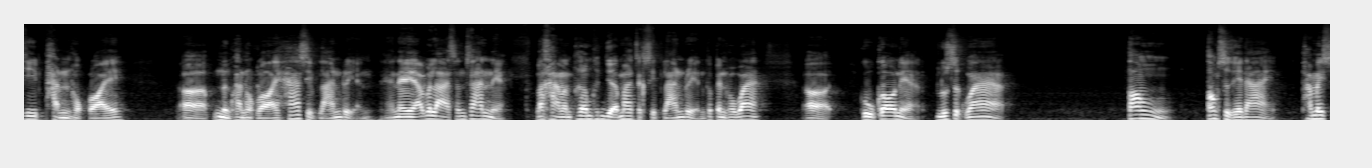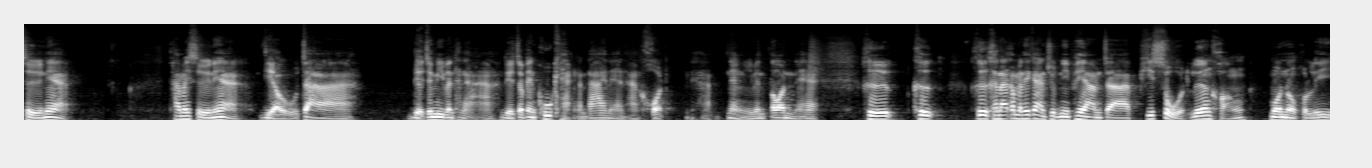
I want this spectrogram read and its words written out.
ที่ 1,600เอ่อ1,650 ล้านเหรียญในระยะเวลาสั้นๆเนี่ยราคามันเพิ่มขึ้นเยอะมากจาก 10 ล้านเหรียญก็เป็นเพราะว่าเอ่อ Google เนี่ยรู้สึกว่าต้องต้องซื้อให้ได้ ถ้าไม่ซื้อเนี่ยถ้าไม่ซื้อเนี่ยเดี๋ยวจะ เดี๋ยวจะมีปัญหา เดี๋ยวจะเป็นคู่แข่งกันได้ในอนาคตนะครับอย่างนี้เป็นต้นนะฮะคือคือคือคณะกรรมการชุดนี้พยายามจะพิสูจน์เรื่องของโมโนโพลี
